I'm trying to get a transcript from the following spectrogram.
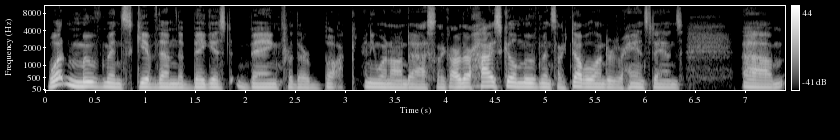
What movements give them the biggest bang for their buck? And he went on to ask, like, are there high skill movements like double unders or handstands? Um,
